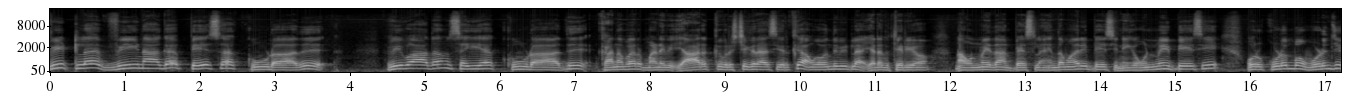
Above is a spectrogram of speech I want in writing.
வீட்டில் வீணாக பேசக்கூடாது. விவாதம் செய்யக்கூடாது. கணவர் மனைவி யாருக்கு விருஷ்டிக ராசி இருக்குது அவங்க வந்து வீட்டில் எனக்கு தெரியும் நான் உண்மை தான் பேசலாம் இந்த மாதிரி பேசி நீங்கள் உண்மை பேசி ஒரு குடும்பம் ஒழிஞ்சு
